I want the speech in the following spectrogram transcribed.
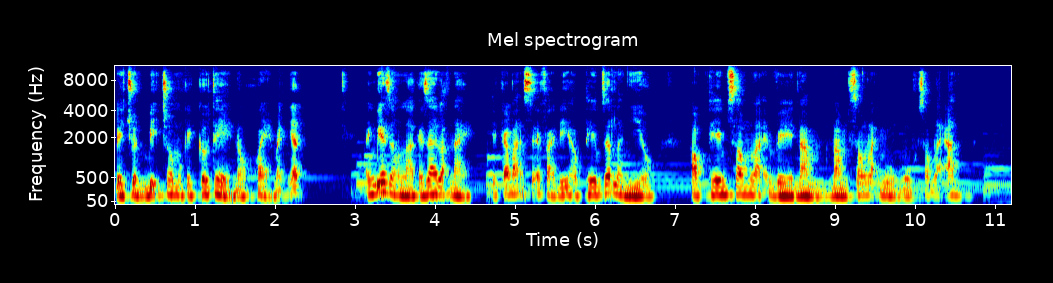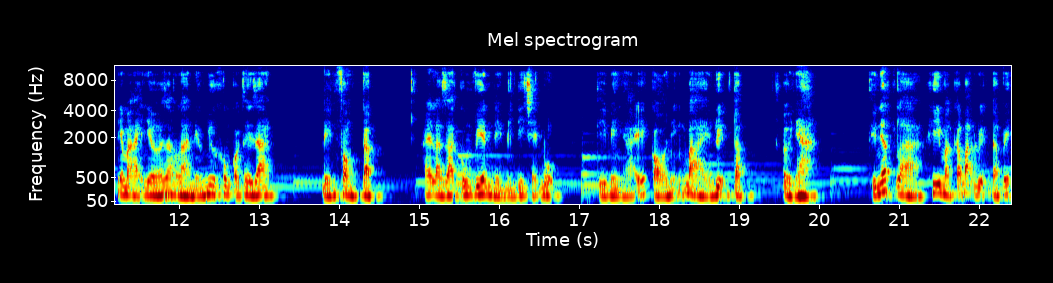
để chuẩn bị cho một cái cơ thể nó khỏe mạnh nhất. Anh biết rằng là cái giai đoạn này thì các bạn sẽ phải đi học thêm rất là nhiều học thêm xong lại về nằm nằm xong lại ngủ ngủ xong lại ăn nhưng mà hãy nhớ rằng là nếu như không có thời gian đến phòng tập hay là ra công viên để mình đi chạy bộ, thì mình hãy có những bài luyện tập ở nhà. Thứ nhất là khi mà các bạn luyện tập ấy,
